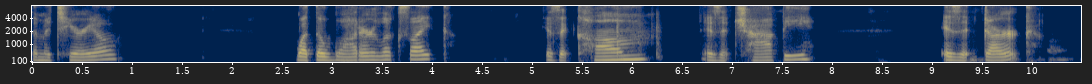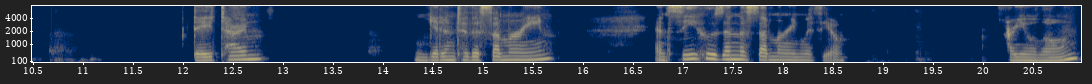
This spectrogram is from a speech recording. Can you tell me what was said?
the material, what the water looks like. Is it calm? Is it choppy? Is it dark? Daytime? Get into the submarine and see who's in the submarine with you. Are you alone?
